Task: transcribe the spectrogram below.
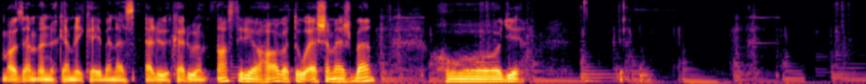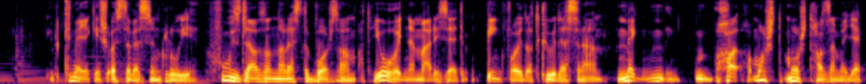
az önök emlékeiben ez előkerül. Azt írja a hallgató SMS-ben, hogy kimegyek és összeveszünk, Louis. Húzd le azonnal ezt a borzalmat. Jó, hogy nem már izét Pink Floydot küldesz rám. Meg, ha, most, most hazamegyek,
